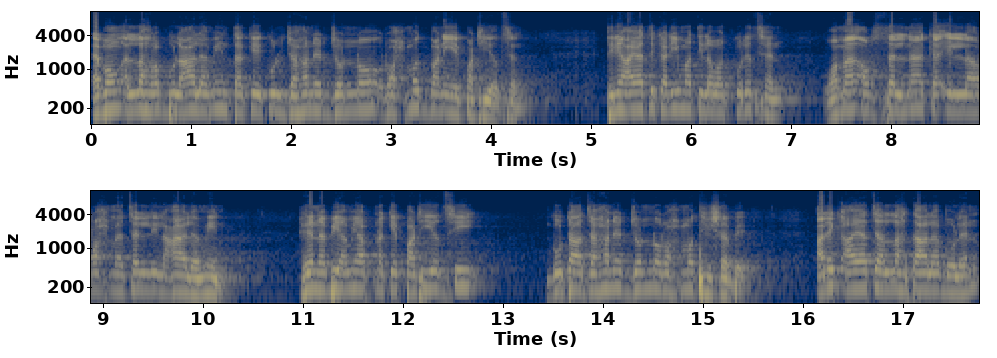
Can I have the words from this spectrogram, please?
এবং আল্লাহ রব্বুল আলমিন তাকে কুল জাহানের জন্য রহমত বানিয়ে পাঠিয়েছেন। তিনি আয়াতে কারিমা তিলাওয়াত করেছেন, ওয়ামা অরসাল্লাকা ইল্লা রহমাতাল্লিল আলামিন। হে নবী, আমি আপনাকে পাঠিয়েছি গোটা জাহানের জন্য রহমত হিসাবে। আরেক আয়াতে আল্লাহ তাআলা বলেন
